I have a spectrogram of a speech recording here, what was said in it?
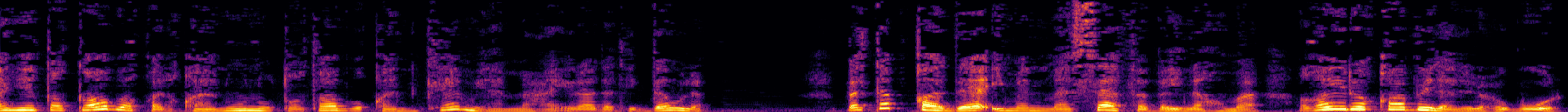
أن يتطابق القانون تطابقا كاملا مع إرادة الدولة بل تبقى دائما مسافة بينهما غير قابلة للعبور.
